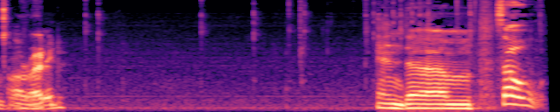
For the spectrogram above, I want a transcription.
We both Alrighty. read. And um, so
